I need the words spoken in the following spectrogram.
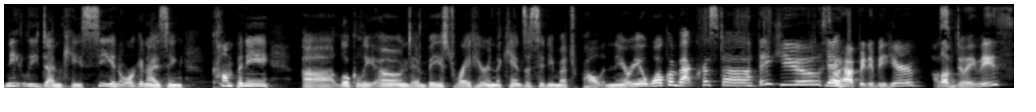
Neatly Done KC, an organizing company, uh, locally owned and based right here in the Kansas City metropolitan area. Welcome back, Krista. Thank you. So happy to be here. Love doing these.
